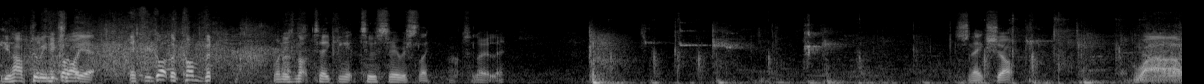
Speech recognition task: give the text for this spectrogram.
You have to If enjoy the- it If you've got the confidence. when he's not taking it too seriously. Absolutely. Snake shot. Wow.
